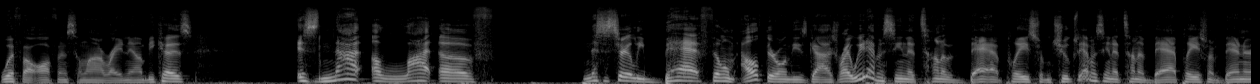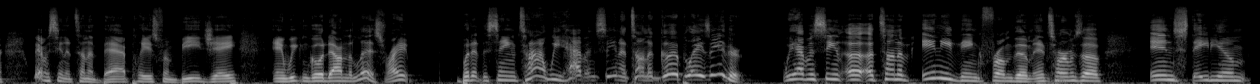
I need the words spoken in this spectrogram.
with our offensive line right now because it's not a lot of necessarily bad film out there on these guys, right? We haven't seen a ton of bad plays from Chuks. We haven't seen a ton of bad plays from Banner. We haven't seen a ton of bad plays from BJ, and we can go down the list, right? But at the same time, we haven't seen a ton of good plays either. We haven't seen a, a ton of anything from them in terms of in stadium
